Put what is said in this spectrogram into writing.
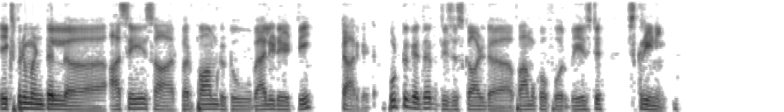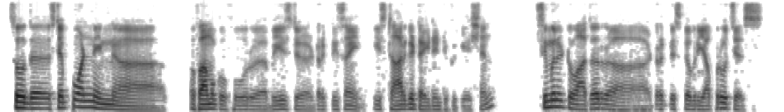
experimental uh, assays are performed to validate the target. Put together, this is called uh, pharmacophore based screening. So the step one in uh, pharmacophore based drug design is target identification. Similar to other uh, drug discovery approaches,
